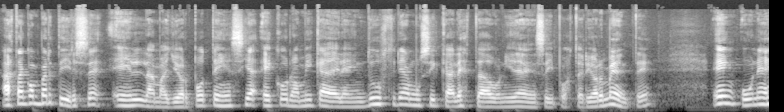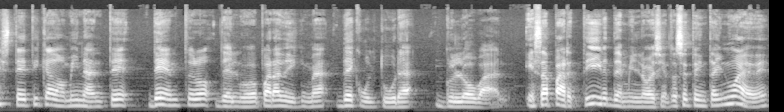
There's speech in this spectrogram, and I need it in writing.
hasta convertirse en la mayor potencia económica de la industria musical estadounidense y posteriormente en una estética dominante dentro del nuevo paradigma de cultura global. Es a partir de 1979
